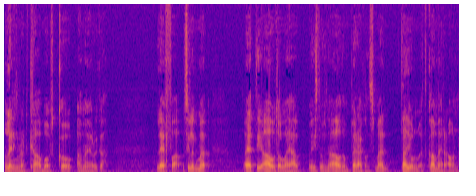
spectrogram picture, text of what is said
Leningrad Cowboys Go America leffaa. Silloin kun me ajettiin autolla ja istuin sinne auton peräkontissa, mä en tajunnut, että kamera on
